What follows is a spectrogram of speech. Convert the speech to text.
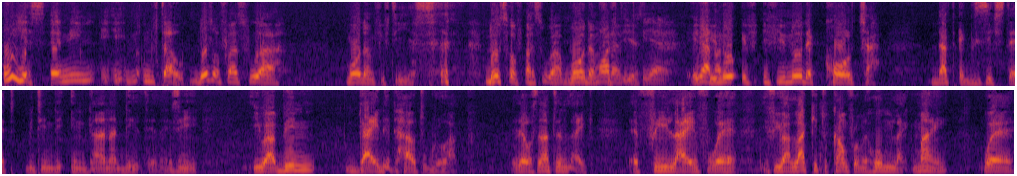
Oh yes, I mean, Muftau, those of us who are more than 50 years, those of us who are more than More 50 than 50, years, yeah. if you know if, if you know the culture that existed between the in Ghana these days, you see, you are being guided how to grow up. There was nothing like a free life where if you are lucky to come from a home like mine, where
